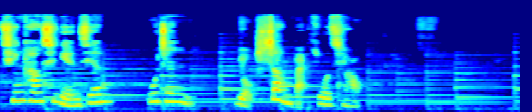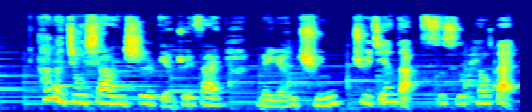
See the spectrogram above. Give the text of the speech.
清康熙年间，乌镇。有上百座桥，它们就像是点缀在美人裙裾间的丝丝飘带，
